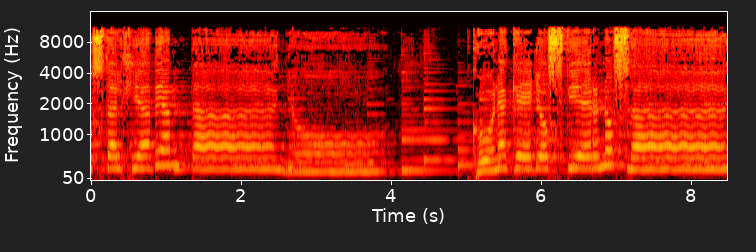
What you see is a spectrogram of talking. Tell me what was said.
nostalgia de antaño, con aquellos tiernos años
